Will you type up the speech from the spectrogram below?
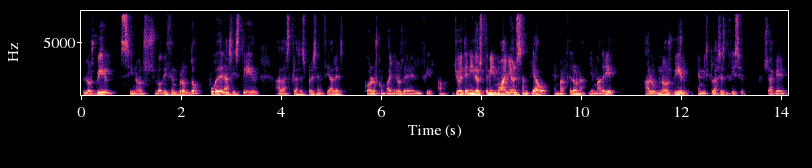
los BIR, si nos lo dicen pronto, pueden asistir a las clases presenciales con los compañeros del FIR. Yo he tenido este mismo año en Santiago, en Barcelona y en Madrid alumnos BIR en mis clases de fisio. O sea que,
